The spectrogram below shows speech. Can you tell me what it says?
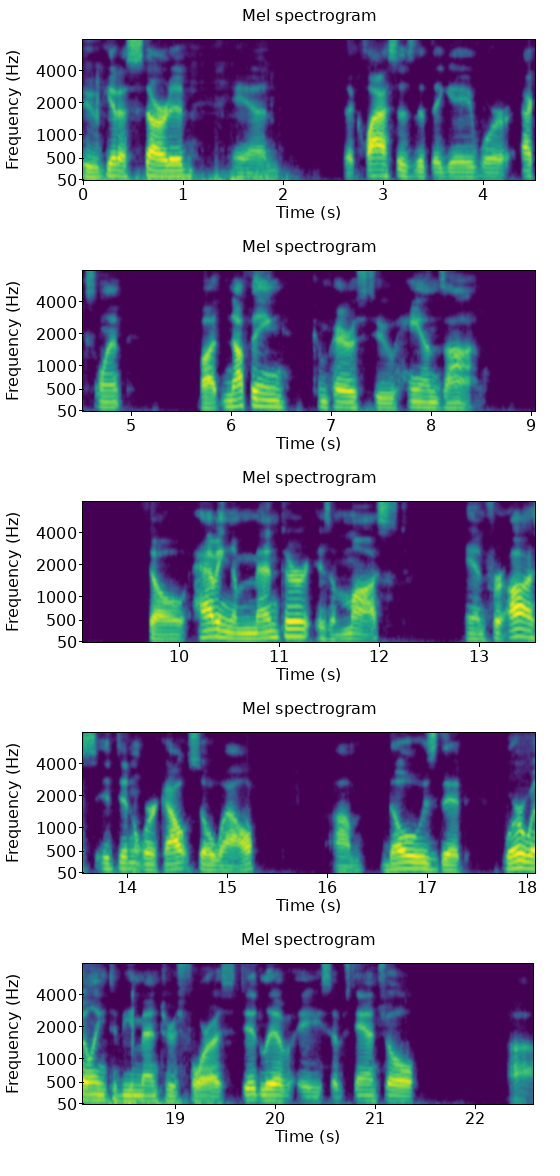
to get us started and the classes that they gave were excellent, but nothing compares to hands-on. So having a mentor is a must. And for us, it didn't work out so well. Um, those that were willing to be mentors for us, did live a substantial uh,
